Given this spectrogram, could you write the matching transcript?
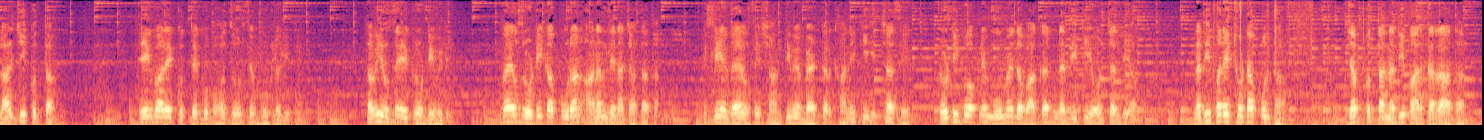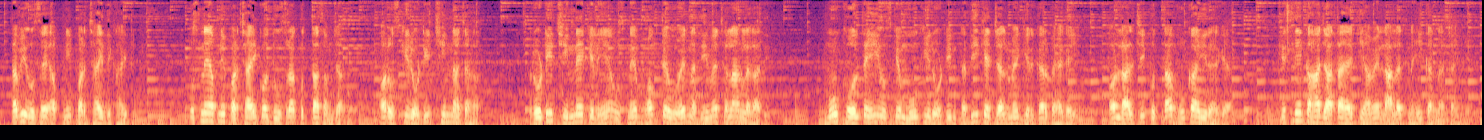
लालची कुत्ता। एक बार एक कुत्ते को बहुत ज़ोर से भूख लगी थी। तभी उसे एक रोटी मिली। वह उस रोटी का पूरा आनंद लेना चाहता था। इसलिए वह उसे शांति में बैठकर खाने की इच्छा से रोटी को अपने मुँह में दबाकर नदी की ओर चल दिया। नदी पर एक छोटा पुल था। जब कुत्ता नदी पार कर रहा था, तभी उसे अपनी परछाई दिखाई दी। उसने अपनी परछाई को दूसरा कुत्ता समझा और उसकी रोटी छीनना चाहा। रोटी छीनने के लिए उसने भोगते हुए नदी में छलांग लगा दी। मुँह खोलते ही उसके मुँह की रोटी नदी के जल में गिरकर बह गई और लालची कुत्ता भूखा ही रह गया। इसलिए कहा जाता है कि हमें लालच नहीं करना चाहिए?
